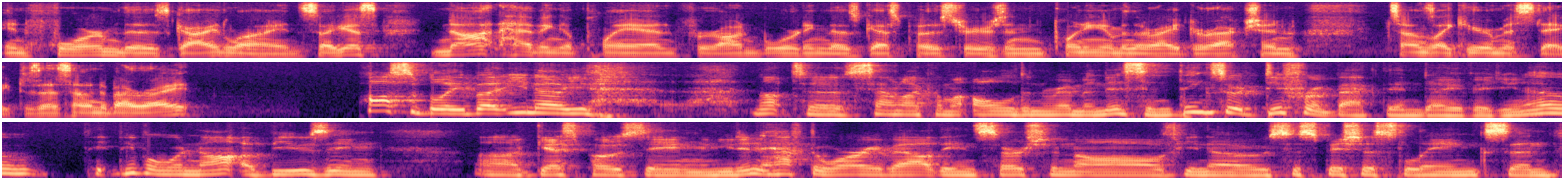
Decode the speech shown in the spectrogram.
inform those guidelines. So I guess not having a plan for onboarding those guest posters and pointing them in the right direction sounds like your mistake. Does that sound about right? Possibly, but you know, you, not to sound like I'm old and reminiscent, things were different back then, David. You know, people were not abusing uh, guest posting, and you didn't have to worry about the insertion of you know suspicious links, and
